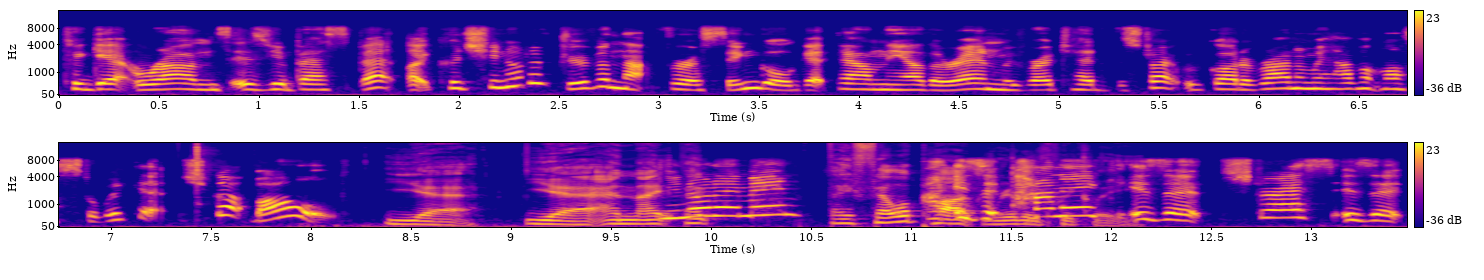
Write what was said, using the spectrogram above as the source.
to get runs is your best bet. Like, could she not have driven that for a single, get down the other end? We've rotated the stroke, we've got a run, and we haven't lost a wicket. She got bowled. Yeah, yeah, and they You know they, what I mean? they fell apart Is it really panic? quickly. Is it stress? Is it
